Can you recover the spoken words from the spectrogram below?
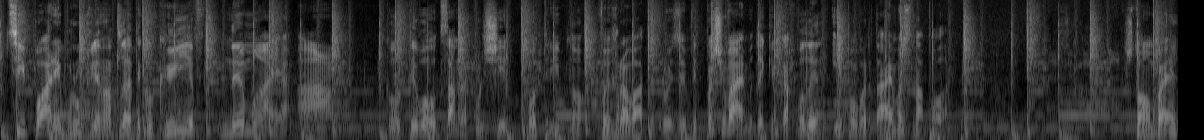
В цій парі Бруклін Атлетико Київ немає. А колективу Олександра Кульші потрібно вигравати, друзі. Відпочиваємо декілька хвилин і повертаємось на поле. Штомпель.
